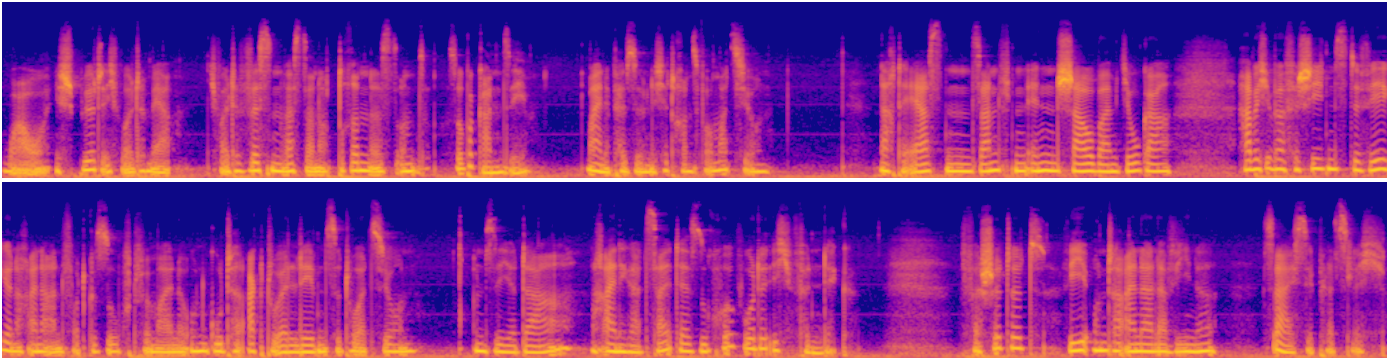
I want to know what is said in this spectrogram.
Wow, ich spürte, ich wollte mehr. Ich wollte wissen, was da noch drin ist, und so begann sie, meine persönliche Transformation. Nach der ersten sanften Innenschau beim Yoga habe ich über verschiedenste Wege nach einer Antwort gesucht für meine ungute aktuelle Lebenssituation. Und siehe da, nach einiger Zeit der Suche wurde ich fündig. Verschüttet wie unter einer Lawine sah ich sie plötzlich.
